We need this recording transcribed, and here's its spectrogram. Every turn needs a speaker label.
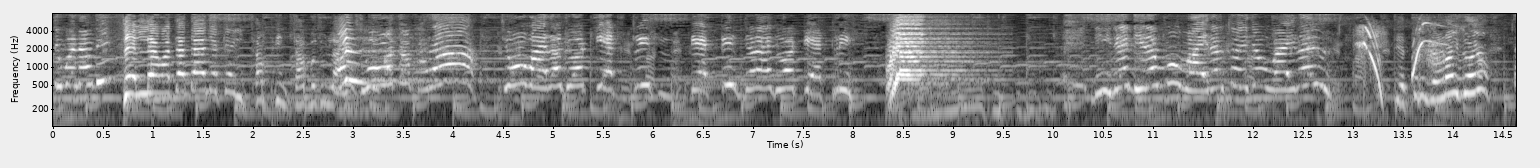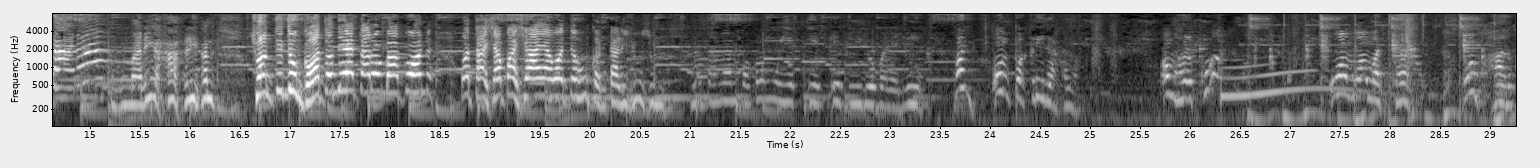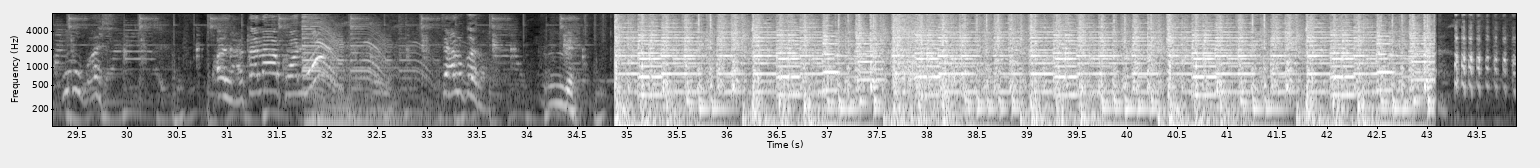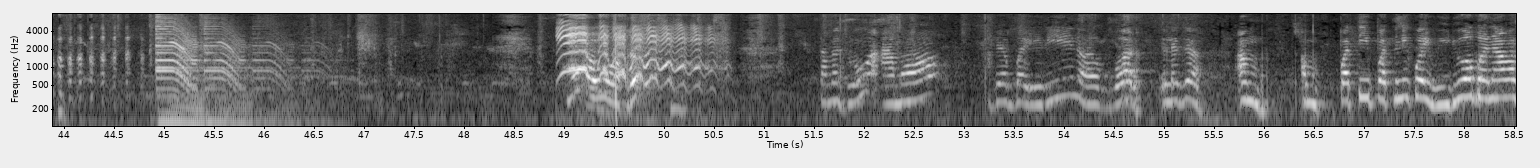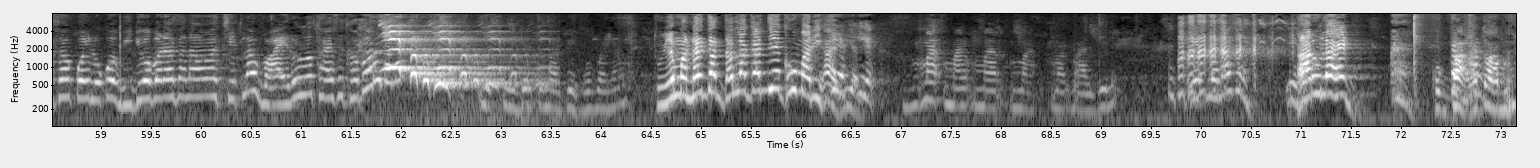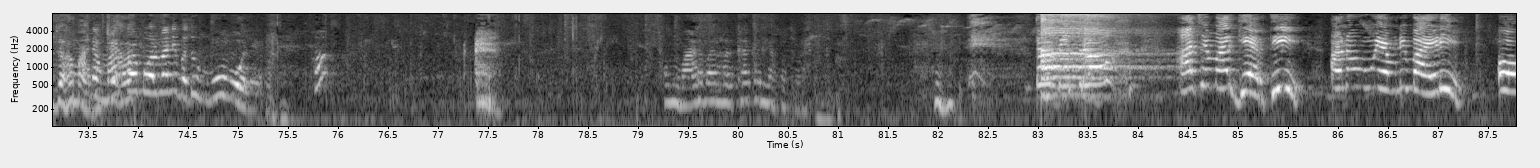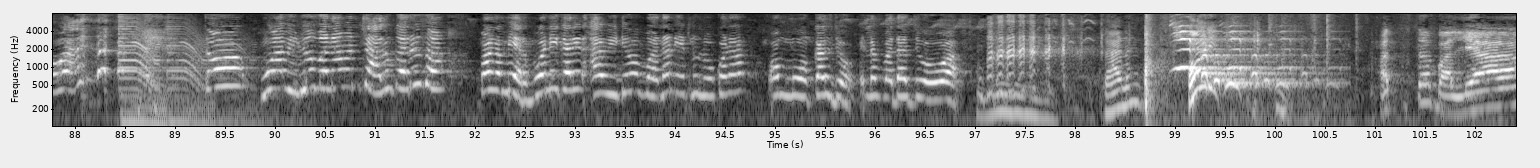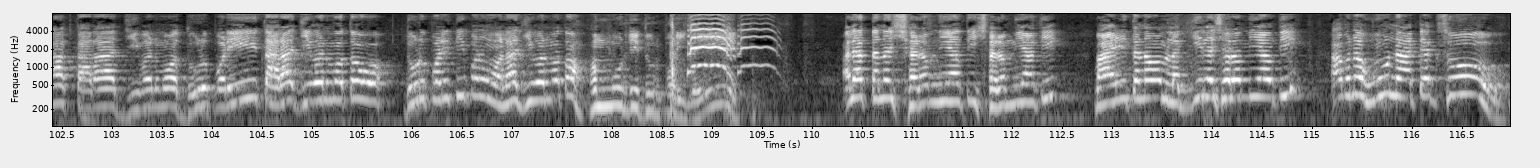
Speaker 1: નથી બનાવતી?
Speaker 2: તેલ વાતા ને કે ઈથા ફીંથા બધું લાગે
Speaker 1: જુઓ તો ખરા. જો વાયરો જો ટેટ્રીસ ટેટ્રીસ જણા જો ટેટ્રીસ ધીરે ધીરે હું વાયરલ થઈ જાઉં વાયરલ
Speaker 2: તેત્રી જણોય જોયો?
Speaker 1: તારા?
Speaker 2: મારી હારી શાંતિ તું ઘો તો દે તારો બાપો ને ઓ થાશા પાછા આયા હોત તો હું કંટાળી ગયો છું.
Speaker 1: તમે પકડો હું એક એક વિડિયો બનાવી હન ઓમ પકડી રાખલો ઓમ હરખું. ઓમ ઓમ અચ્છા. ઓમ હરખું બસ. અલ હતા ના કોણ હો ચાલુ કરો.
Speaker 2: લે.
Speaker 1: પત્ની કોઈ વીડિયો બનાવે છે? કોઈ લોકો વીડિયો બનાવે છે ને આવા કેટલા વાયરલો થાય છે ખબર છે? એક વીડિયો તમારે ભેગો બનાવો
Speaker 2: તું એ મને ધંધા લગા દેખું મારી હારી.
Speaker 1: એક માર માર માર માર માર બાલજીને. એક બનાવશે
Speaker 2: સારું લા હેડ. ખૂબ ભારે તો આબરૂ જ મારી
Speaker 1: તમારે તો બોલવાની બધું હું બોલે? હું? માર વાળ હરખા કરી નાખો થોડા. તો મિત્રો આ છે માર ઘેરથી લોકોને મોકલજો. એટલે બધા જોવા.
Speaker 2: કાને
Speaker 3: બાલ્યા તારા જીવનમાં ધૂળ પડી તારા જીવનમાં તો ધૂળ પડી હતી પણ ઓના જીવનમાં તો હમૂરથી ધૂળ પડી ગઈ. અલ્યા તને શરમ નહીં આવતી શરમ નહીં આવતી? બાયડી તને આમ લગી રે શરમ નહીં આવતી? આ બધા હું નાટક છું.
